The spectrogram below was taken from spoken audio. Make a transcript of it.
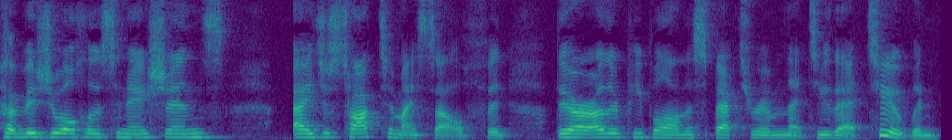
have visual hallucinations. I just talk to myself, and there are other people on the spectrum that do that too. And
